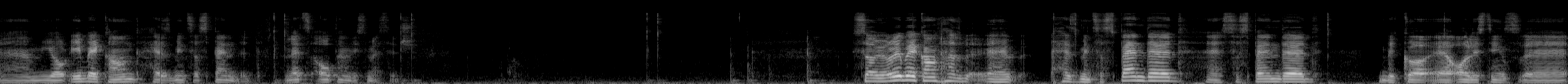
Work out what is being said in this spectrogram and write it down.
um, your eBay account has been suspended. Let's open this message. So your eBay account has uh, has been suspended, uh, suspended because uh, all these things uh,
